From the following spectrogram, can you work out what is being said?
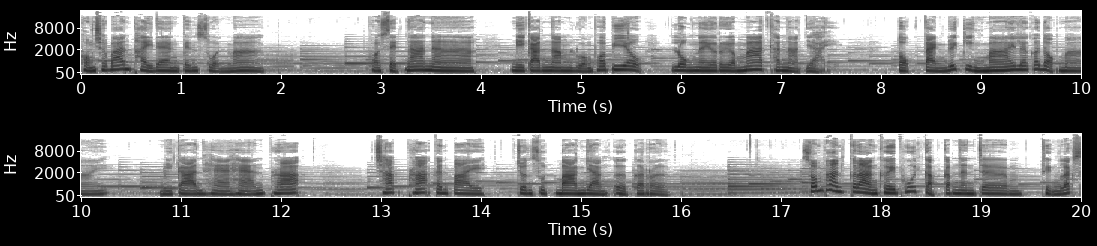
ของชาวบ้านไผ่แดงเป็นส่วนมาก พอเสร็จหน้านา มีการนำหลวงพ่อเบี้ยวลงในเรือมาดขนาดใหญ่ ตกแต่งด้วยกิ่งไม้แล้วก็ดอกไม้ มีการแห่แหนพระ ชักพระกันไปจนสุดบางอย่างเอิกกระเริก สมภารกลางเคยพูดกับกำนันเจิมถึงลักษ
